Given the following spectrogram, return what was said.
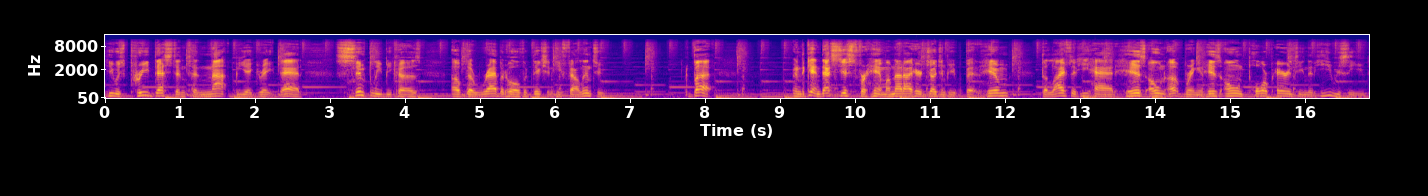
He was predestined to not be a great dad simply because of the rabbit hole of addiction he fell into. But, and again, that's just for him. I'm not out here judging people, but him, the life that he had, his own upbringing, his own poor parenting that he received,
